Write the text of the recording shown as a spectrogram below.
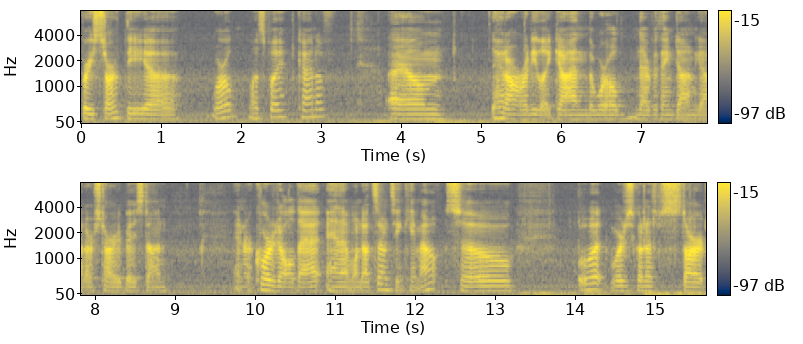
restart the uh, world let's play, kind of. I um had already like gotten the world and everything done, got our starter base done, and recorded all that, and then 1.17 came out. So, what? We're just gonna start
